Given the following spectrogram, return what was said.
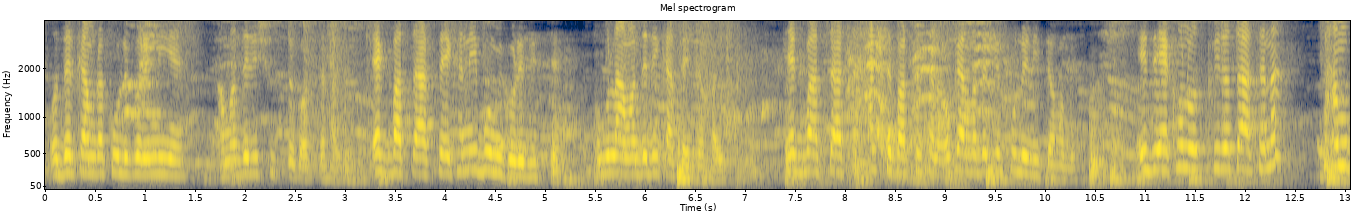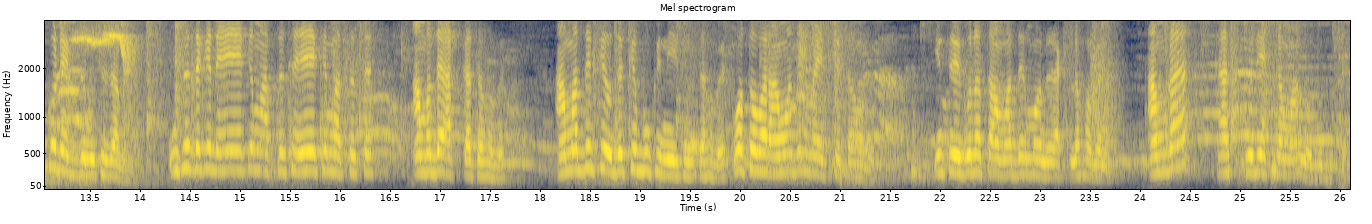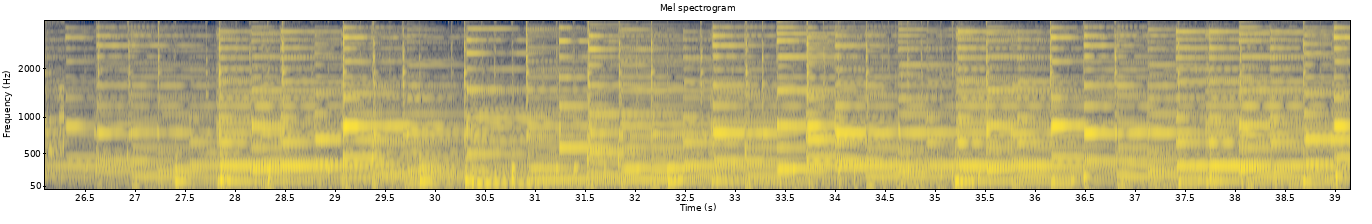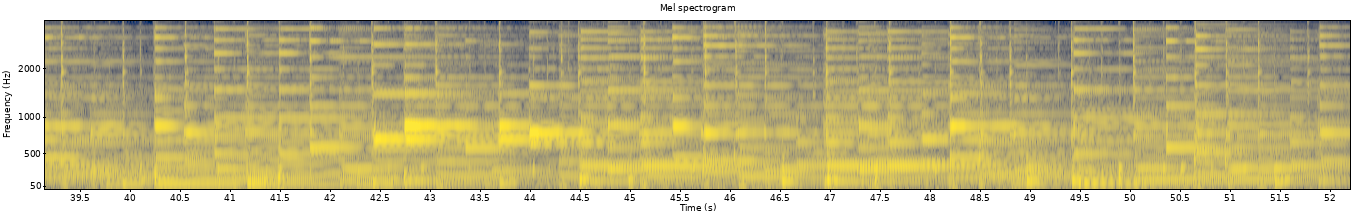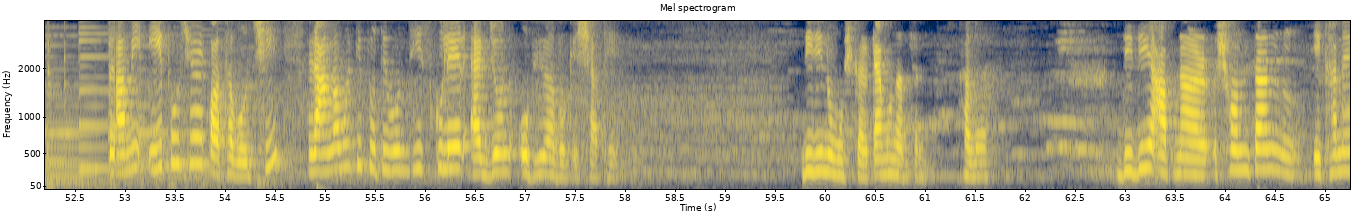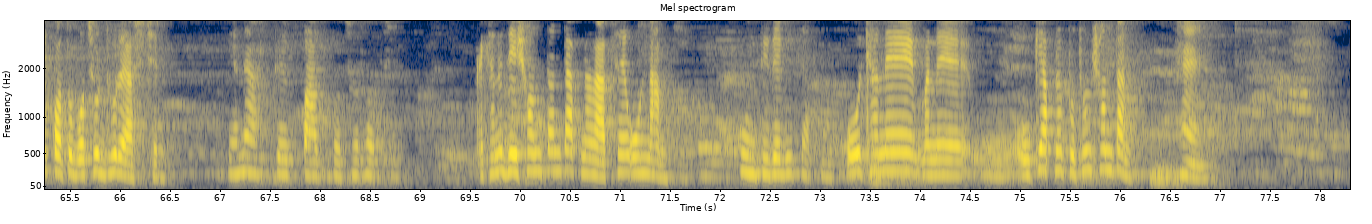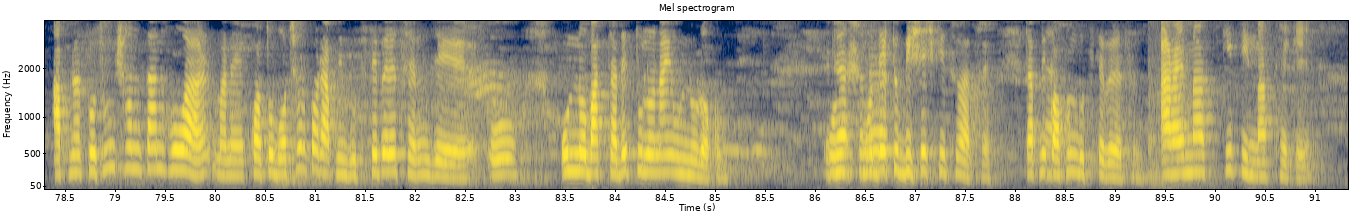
ওদেরকে আমরা কোলে করে নিয়ে আমাদেরই সুস্থ করতে হয়। এক বাচ্চা আসছে, এখানেই বমি করে দিচ্ছে। ওগুলো আমাদেরই কাছাইতে হয়। এক বাচ্চা আসতে পারতেছে না, ওকে আমাদেরকে কোলে নিতে হবে। এই যে এখন অস্থিরতা আছে না ধাম করে একজন উঠে যাবে। উঠে থেকে একে মারতেছে একে মারতেছে, আমাদের আটকাতে হবে। আমাদেরকে ওদেরকে বুকে নিয়ে ফেলতে হবে। কতবার আমাদের মাইট খেতে হবে। কিন্তু এগুলো তো আমাদের মনে রাখলে হবে না। আমরা কাজ করি একটা মানবতায় আমি এই পর্যায়ে কথা বলছি রাঙামাটি প্রতিবন্ধী স্কুলের একজন অভিভাবকের সাথে। দিদি নমস্কার। কেমন আছেন? ভালো আছে। দিদি আপনার সন্তান এখানে কত বছর ধরে আসছেন? এখানে আজকে পাঁচ বছর হচ্ছে। এখানে যে সন্তানটা আপনার আছে ওর নাম কি? কুন্তি দেবী চাকমা। ওইখানে মানে ও কি আপনার প্রথম সন্তান? হ্যাঁ। আপনার প্রথম সন্তান হওয়ার মানে কত বছর পর আপনি বুঝতে পেরেছেন যে ও অন্য বাচ্চাদের তুলনায় অন্যরকম মধ্যে একটু বিশেষ কিছু আছে এটা আপনি হ্যাঁ। কখন বুঝতে পেরেছেন? আড়াই মাস কি তিন মাস থেকে।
